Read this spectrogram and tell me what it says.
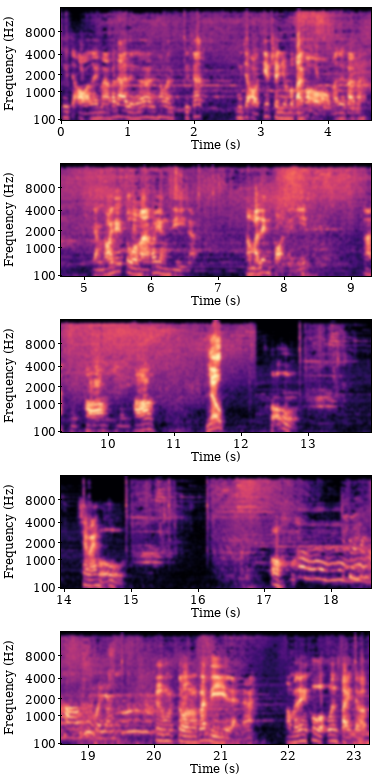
คือจะออกอะไรมาก็ได้เลยแล้วกันถ้ามันคือถ้ามึงจะออกเทียบเชิญยมบาลก็ออกออกมาเลยไปไปอย่างน้อยได้ตัวมาก็ยังดีนะเอามาเล่นก่อนอย่างนี้อะหนึ่งทองหนึ่งทอง nope หัวอู่ใช่ไหมหัวอู่โอ้คือหคือมันตัวมันก็ดีแหละนะ เอามาเล่นคู่กับอ้วนไฟแต่แบบ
